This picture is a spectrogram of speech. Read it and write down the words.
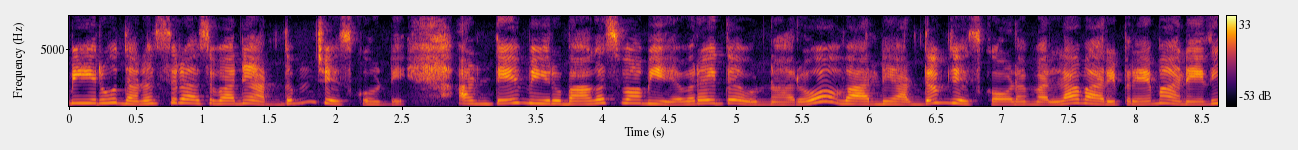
మీరు ధనస్సు రాశి వారిని అర్థం చేసుకోండి. అంటే మీరు భాగస్వామి ఎవరైతే ఉన్నారో వారిని అర్థం చేసుకోవడం వల్ల వారి ప్రేమ అనేది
